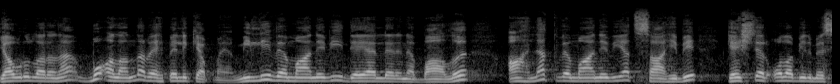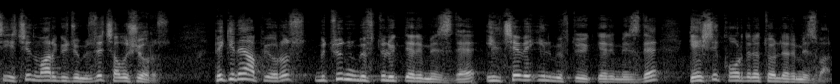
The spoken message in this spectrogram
yavrularına bu alanda rehberlik yapmaya, milli ve manevi değerlerine bağlı ahlak ve maneviyat sahibi gençler olabilmesi için var gücümüzle çalışıyoruz. Peki ne yapıyoruz? Bütün müftülüklerimizde, ilçe ve il müftülüklerimizde gençlik koordinatörlerimiz var.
